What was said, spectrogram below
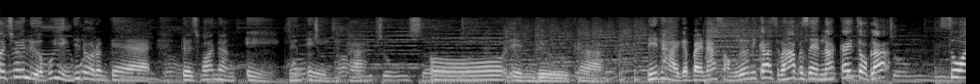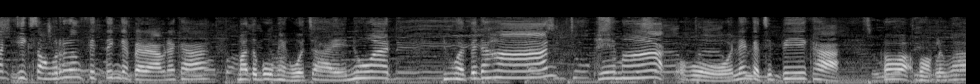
มาช่วยเหลือผู้หญิงที่โดนรังแก โดยเฉพาะนางเอกนั่นเองนะคะ โอ้เอ็นดูค่ะ นี่ถ่ายกันไปนะ2เรื่องนี่ 95%แล้วใกล้จบแล้ว ส่วนอีก 2 เรื่องฟิตติ้งกันไปแล้วนะคะ มาตบูมแห่งหัวใจนวดหนวดเป็นทหาร เท่มาก โอ้โห เล่นกับจิปปี้ค่ะ ก็บอกเลยว่า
